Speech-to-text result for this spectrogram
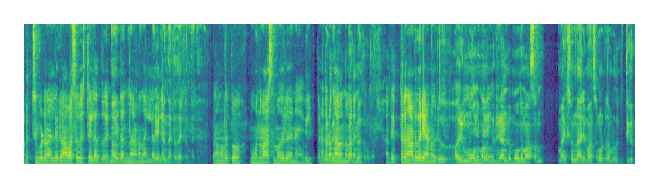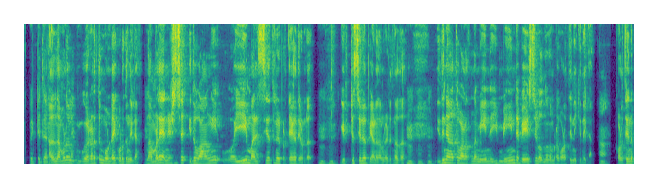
കുറച്ചും കൂടെ നല്ലൊരു ആവാസ വ്യവസ്ഥയിൽ അത് തന്നെ ഇടുന്നതാണ് നല്ലത്? ഏറ്റവും നല്ലത് ഏറ്റവും മൂന്ന് മാസം മുതൽ തന്നെ വിൽപ്പന തുടങ്ങാമെന്ന് പറഞ്ഞു. അത് എത്ര നാൾ വരെയാണ് ഒരു ഒരു മൂന്ന് രണ്ട് മൂന്ന് മാസം മാക്സിമം നാല് മാസം കൊണ്ട് നമ്മൾ തീർക്കും. അത് നമ്മൾ ഒരിടത്തും കൊണ്ടുപോയി കൊടുക്കുന്നില്ല. നമ്മളെ അന്വേഷിച്ച് ഇത് വാങ്ങി ഈ മത്സ്യത്തിന് ഒരു പ്രത്യേകതയുണ്ട് ഗിഫ്റ്റ് സിലോപ്പിയാണ് നമ്മൾ ഇടുന്നത്. ഇതിനകത്ത് വളർത്തുന്ന മീൻ ഈ മീനിന്റെ വേസ്റ്റുകളൊന്നും നമ്മുടെ കുളത്തിൽ നിൽക്കുന്നില്ല. കുളത്തിൽ നിന്ന്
